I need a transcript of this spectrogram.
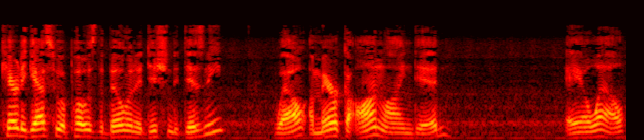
Care to guess who opposed the bill in addition to Disney? Well, America Online did. AOL.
